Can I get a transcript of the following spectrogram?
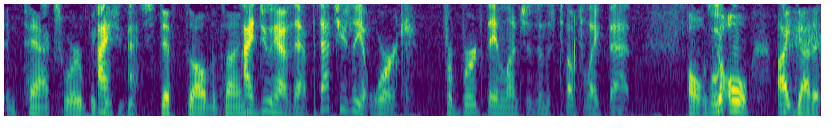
and tax were because I- you get stiffed all the time? I do have that, but that's usually at work for birthday lunches and stuff like that. Oh, so oh, I got it.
